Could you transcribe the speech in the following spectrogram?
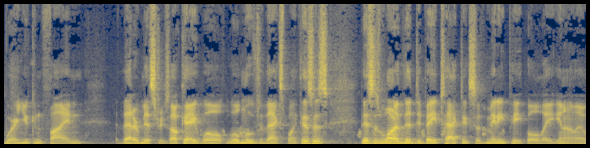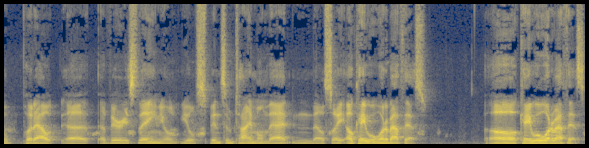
where you can find that are mysteries. Okay, well, we'll move to the next point. This is this is one of the debate tactics of many people. They you know they'll put out uh, a various thing. You'll you'll spend some time on that, and they'll say, okay, well, what about this? Okay, well, what about this?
